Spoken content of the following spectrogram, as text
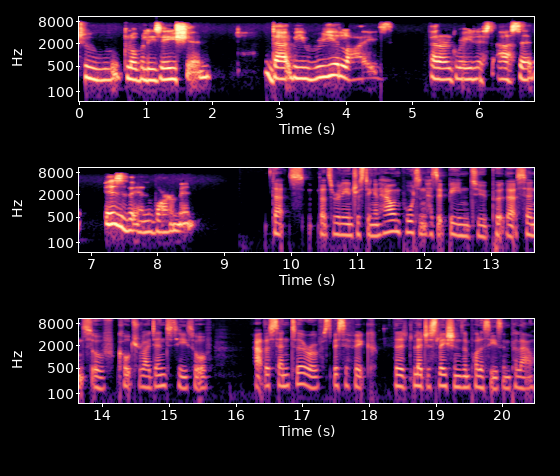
to globalization that we realize that our greatest asset is the environment. That's that's really interesting. And how important has it been to put that sense of cultural identity sort of at the center of specific legislations and policies in Palau?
